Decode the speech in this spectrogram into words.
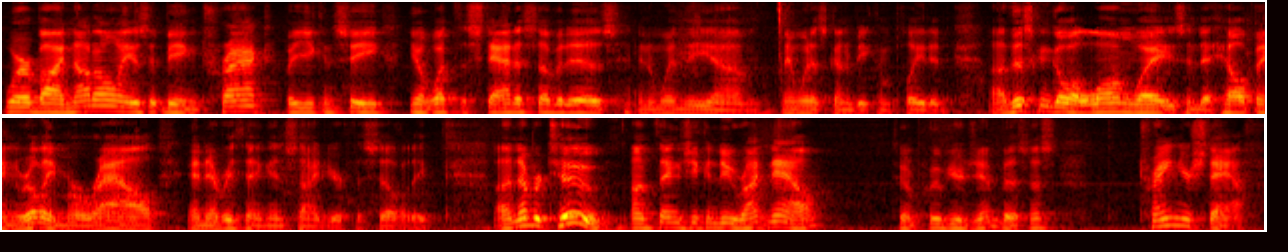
whereby not only is it being tracked, but you can see you know what the status of it is and when the um, and when it's going to be completed. Uh, this can go a long ways into helping really morale and everything inside your facility. Uh, number two, on things you can do right now to improve your gym business, train your staff.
